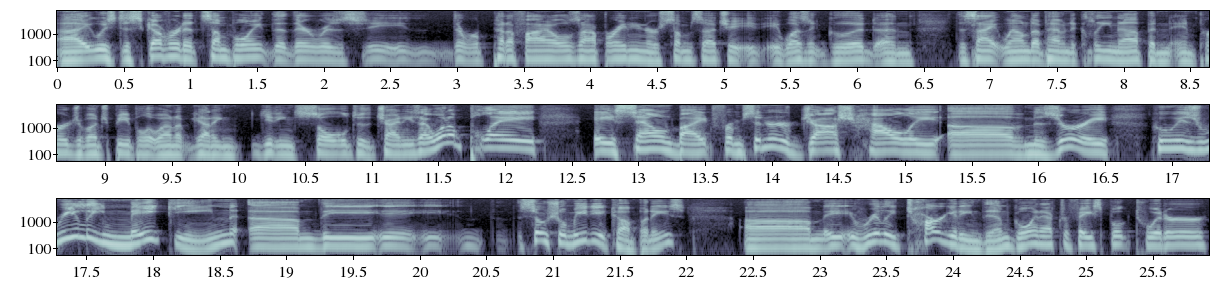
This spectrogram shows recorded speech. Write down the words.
Uh, it was discovered at some point that there was uh, there were pedophiles operating or some such. It, it, wasn't good, and the site wound up having to clean up and, and purge a bunch of people. It wound up getting getting sold to the Chinese. I want to play a soundbite from Senator Josh Hawley of Missouri, who is really making um, the uh, social media companies um, really targeting them, going after Facebook, Twitter,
